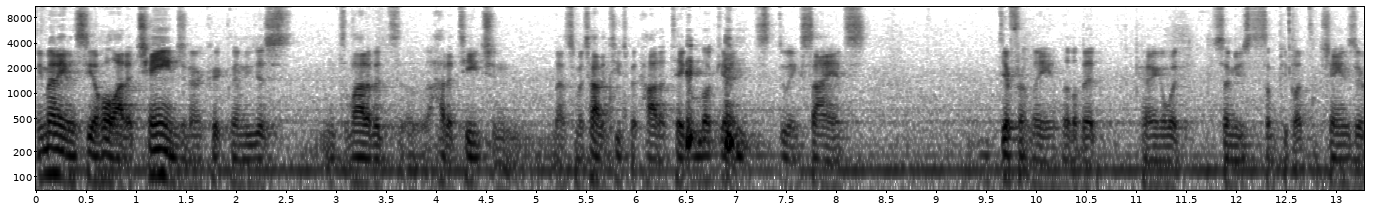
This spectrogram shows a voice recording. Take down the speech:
We might even see a whole lot of change in our curriculum, you just, it's a lot of it's uh, how to teach and not so much how to teach, but how to take a look at doing science differently a little bit, depending on what, some use, some people have to change their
